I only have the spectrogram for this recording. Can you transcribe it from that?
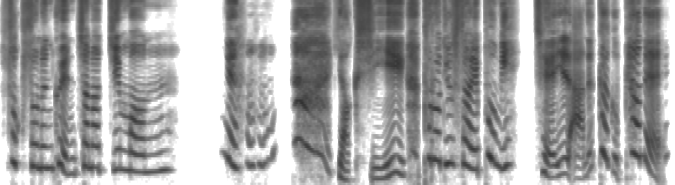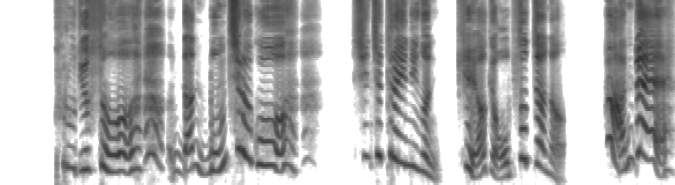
숙소는 괜찮았지만... 역시 프로듀서의 품이 제일 아늑하고 편해. 프로듀서, 난 몸치라고. 신체 트레이닝은 계약이 없었잖아. 안 돼!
